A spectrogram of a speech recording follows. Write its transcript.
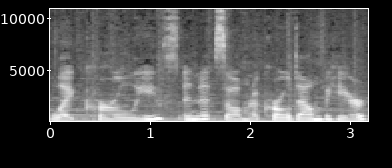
like curlies in it. So I'm gonna curl down here.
